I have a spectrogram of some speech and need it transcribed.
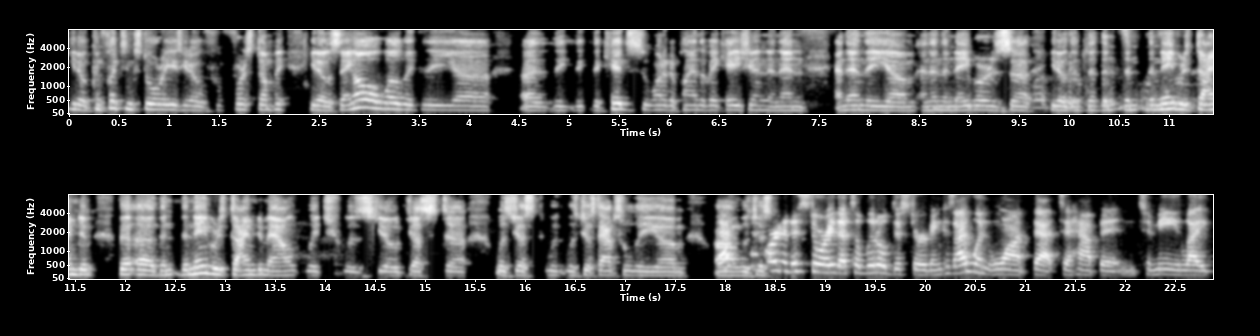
you know, conflicting stories. You know, first dumping, you know, saying, "Oh, well, the the, uh, uh, the, the, the kids wanted to plan the vacation, and then and then the um, and then the neighbors, uh, you know, the the, the, the, neighbors dimed him. The, uh, the the neighbors dimed him out, which was you know just uh, was just was just absolutely um, uh, was just part of the story that's a little disturbing because I wouldn't want that to happen to me. Like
